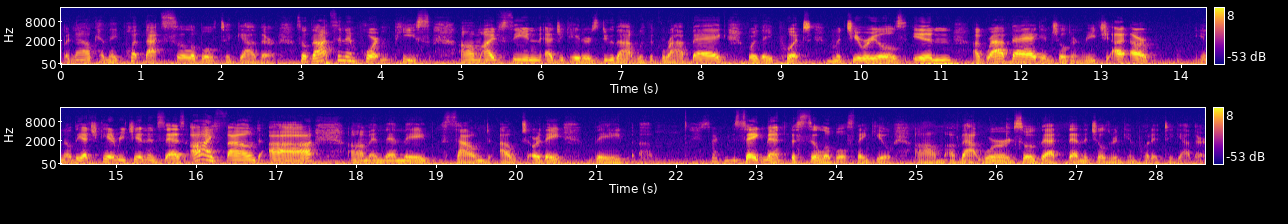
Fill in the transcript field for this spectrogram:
but now can they put that syllable together? So that's an important piece. Um, I've seen educators do that with a grab bag, where they put materials in a grab bag and children reach uh, or you know, the educator reach in and says, "I found a," um, and then they sound out or they they um, Segment. segment the syllables. Thank you um, of that word, so that then the children can put it together.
